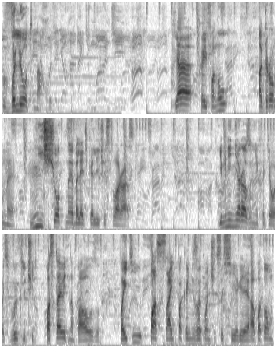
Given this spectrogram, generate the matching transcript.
в лед нахуй. Я кайфанул огромное, несчетное, блять, количество раз. И мне ни разу не хотелось выключить, поставить на паузу, пойти поссать, пока не закончится серия, а потом,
